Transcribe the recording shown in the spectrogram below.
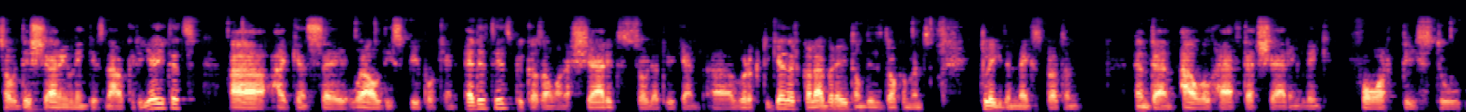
So this sharing link is now created uh, I can say, well, these people can edit it because I want to share it so that we can uh, work together, collaborate on these documents, click the next button, and then I will have that sharing link for these two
